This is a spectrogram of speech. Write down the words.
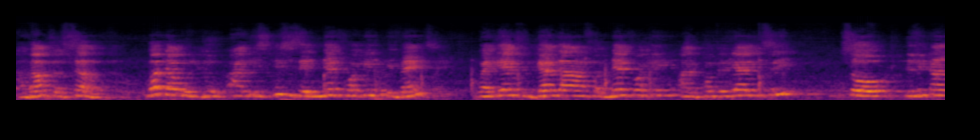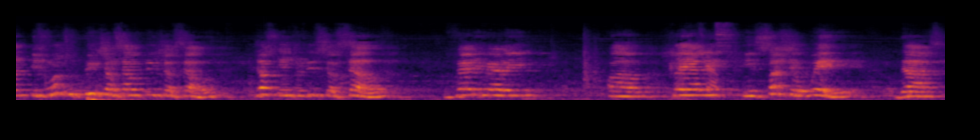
about yourself, what that will do, and this is a networking event, we're here together for networking and conviviality. So if you can, if you want to pitch yourself, pitch yourself, just introduce yourself very, very um, clearly in such a way that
